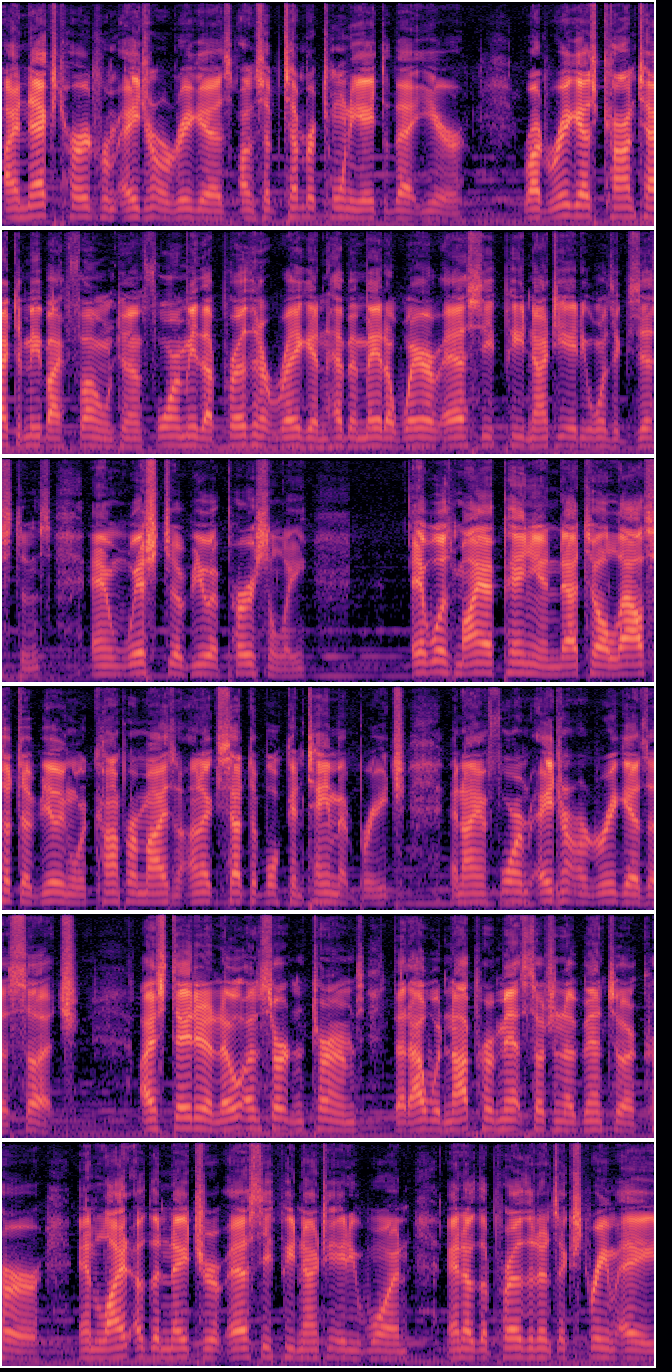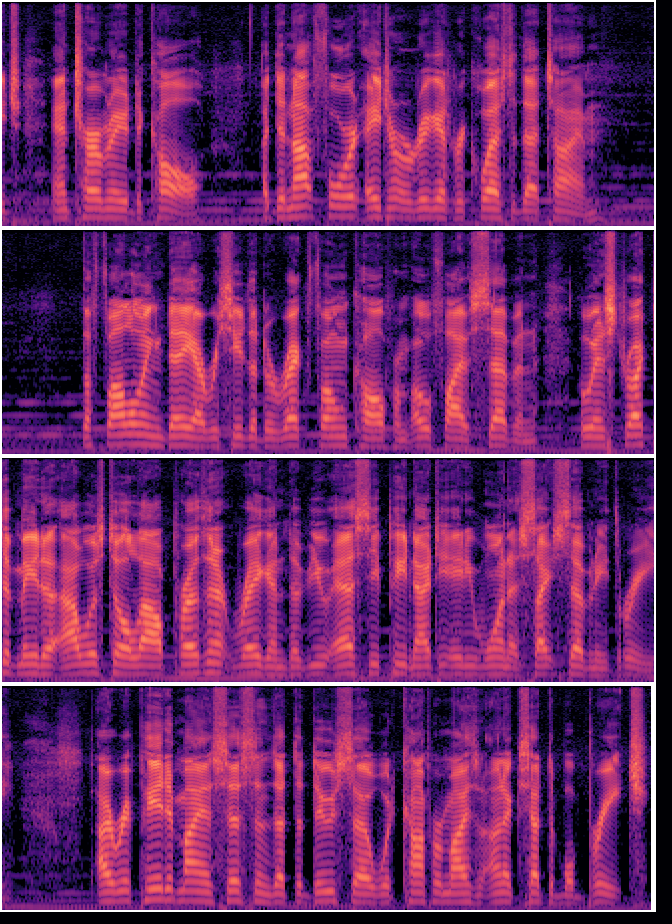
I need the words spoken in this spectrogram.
I next heard from Agent Rodriguez on September 28 of that year. Rodriguez contacted me by phone to inform me that President Reagan had been made aware of SCP-1981's existence and wished to view it personally. It was my opinion that to allow such a viewing would compromise an unacceptable containment breach, and I informed Agent Rodriguez as such. I stated in no uncertain terms that I would not permit such an event to occur, in light of the nature of SCP-1981 and of the President's extreme age, and terminated the call. I did not forward Agent Rodriguez's request at that time. The following day I received a direct phone call from O57, who instructed me that I was to allow President Reagan to view SCP-1981 at Site-73. I repeated my insistence that to do so would compromise an unacceptable breach.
